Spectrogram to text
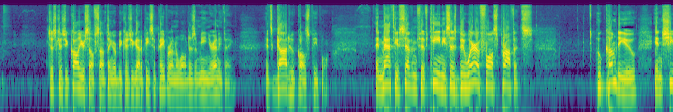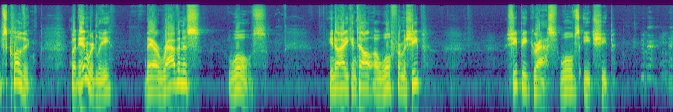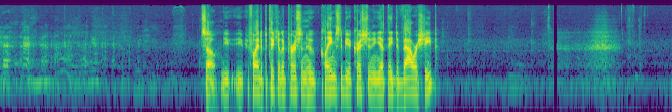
Just because you call yourself something or because you got a piece of paper on the wall doesn't mean you're anything. It's God who calls people. In Matthew 7:15, he says, "Beware of false prophets who come to you in sheep's clothing, but inwardly they are ravenous wolves." You know how you can tell a wolf from a sheep? Sheep eat grass, wolves eat sheep. So, you, you find a particular person who claims to be a Christian and yet they devour sheep?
